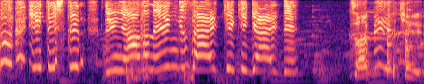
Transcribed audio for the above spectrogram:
Ah, Yetiştin. Dünyanın en güzel keki geldi. Tabii ki.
